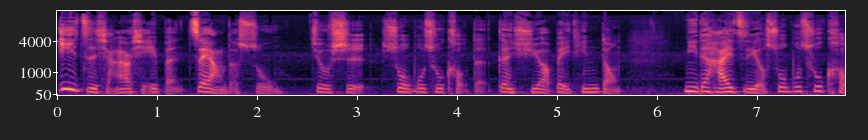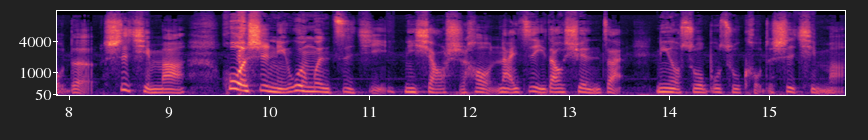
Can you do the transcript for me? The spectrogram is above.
一直想要写一本这样的书，就是说不出口的，更需要被听懂。你的孩子有说不出口的事情吗？或是你问问自己，你小时候乃至于到现在，你有说不出口的事情吗？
